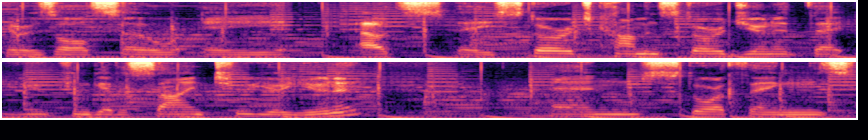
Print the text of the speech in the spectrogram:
There is also a, a storage, common storage unit that you can get assigned to your unit and store things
